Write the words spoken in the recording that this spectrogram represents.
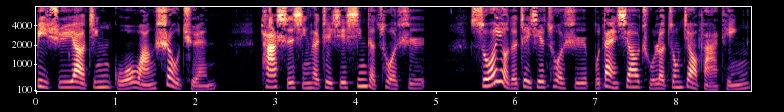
必须要经国王授权。他实行了这些新的措施，所有的这些措施不但消除了宗教法庭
